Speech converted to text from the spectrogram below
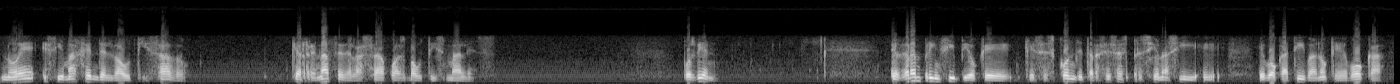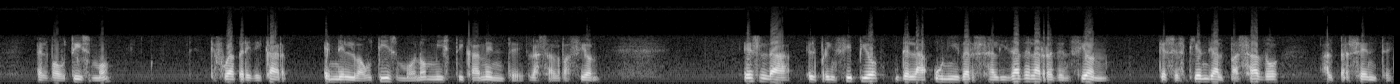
Noé es imagen del bautizado, que renace de las aguas bautismales. Pues bien, el gran principio que, se esconde tras esa expresión así eh, evocativa, ¿no? que evoca el bautismo, que fue a predicar en el bautismo, no místicamente, la salvación, es la, el principio de la universalidad de la redención, que se extiende al pasado, al presente,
